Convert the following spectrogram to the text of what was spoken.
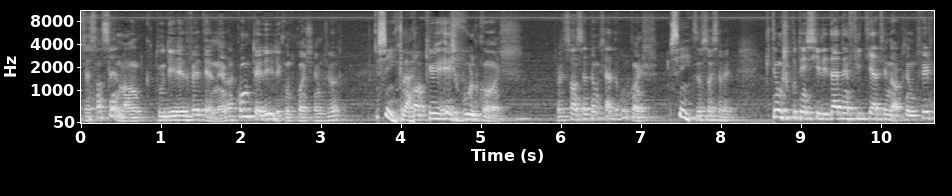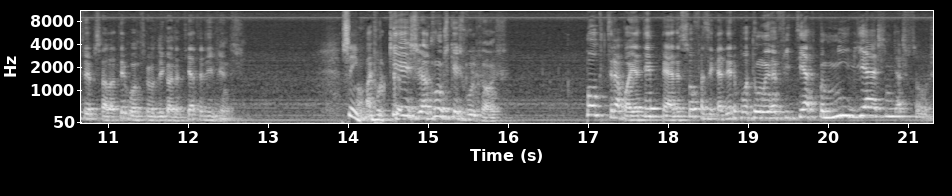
c'est censé assim, manque tout dire de vétérinaire. Né? Como tu lis, quando conhecemos hoje? Sim, claro. Porque ex vulcões. Só sentam que se há de vulcões. Sim. As pessoas sabem. Que temos potencialidade de anfiteatro enorme. Por exemplo, tu vês ter pessoal até, bom, tu ligado a teatro de eventos. Sim, Mas porque... Queijo, alguns queijos vulcões. Pouco trabalho, até pedra, só fazer cadeira, botam um anfiteatro para milhares e milhares de pessoas.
